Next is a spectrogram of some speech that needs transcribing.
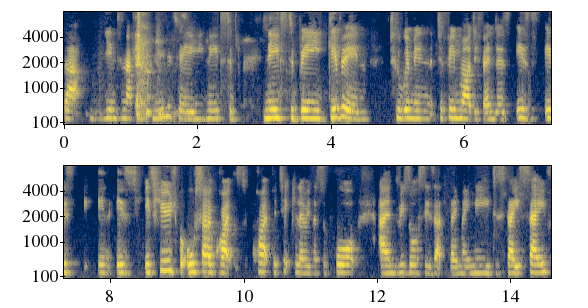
that the international community needs to needs to be given to women to female defenders is is is is huge, but also quite quite particular in the support and resources that they may need to stay safe,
